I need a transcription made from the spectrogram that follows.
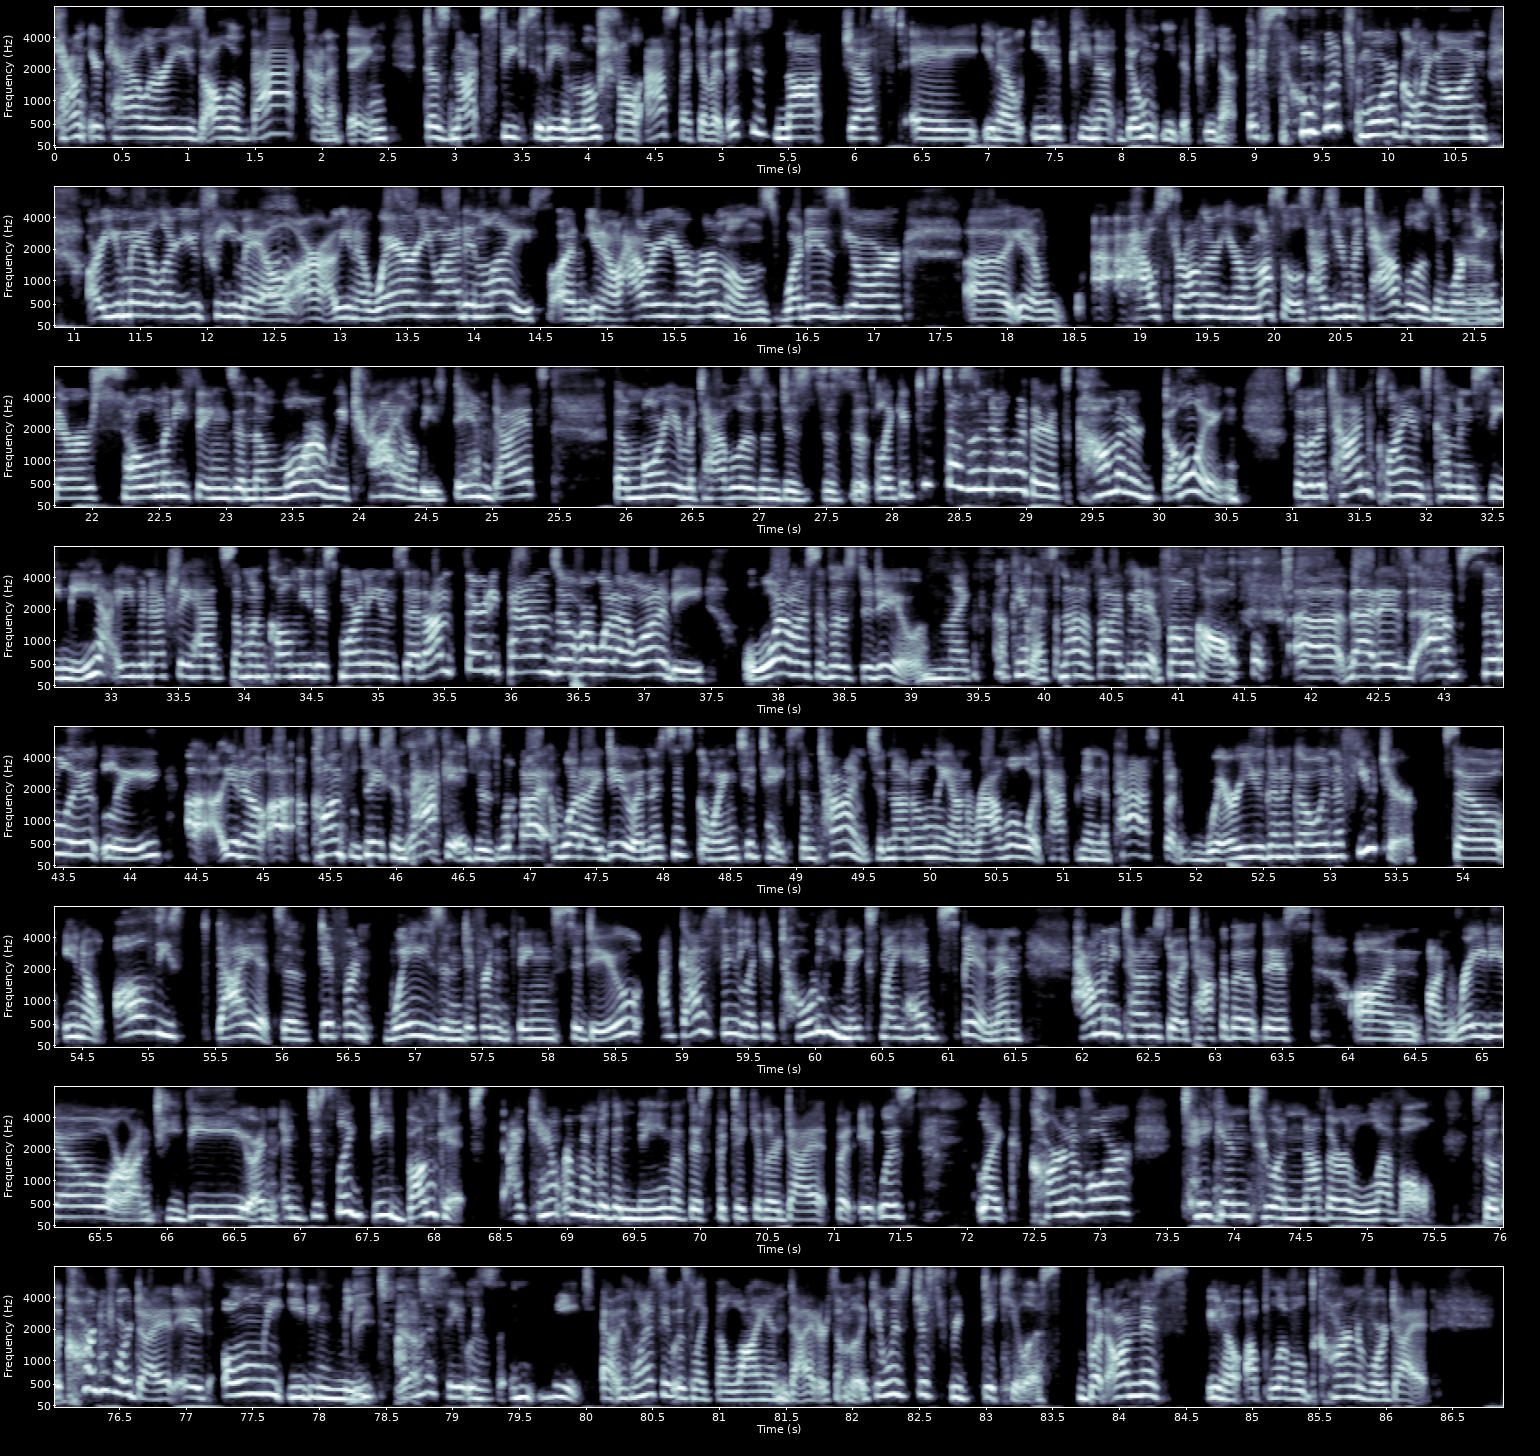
count your calories, all of that kind of thing does not speak to the emotional aspect of it. This is not just a, you know, eat a peanut, don't eat a peanut. There's so much more going on. Are you male? Are you female? Are, you know, where are you at in life? And, you know, how are your hormones? What is your, uh, you know, how strong are your muscles? How's your metabolism working? Yeah. There are so many things. And the more we try all these damn diets, the more your metabolism just, just like it just doesn't know whether it's coming or going. So by the time clients come and see me, I even actually had someone call me this morning and said, I'm 30 pounds over what I want to be. What am I supposed to do? I'm like, okay, that's not a five minute phone call. Uh, that is absolutely, uh, you know, a, a consultation yeah. package is what I, what I do. And this is going to take some time to not only unravel what's happened in the past, but where are you going to go in the future? So, you know, all these diets of different ways and different things to do, I gotta say, like, it totally makes my head spin. And how many times do I talk about this on, on radio or on TV and, and just like debunk it? I can't remember the name of this particular diet, but it was like carnivore taken to another level. So the carnivore diet is only eating meat. meat yes. I want to say it was meat. I want to say it was like the lion diet or something. Like it was just ridiculous. But on this, you know, up leveled carnivore diet,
